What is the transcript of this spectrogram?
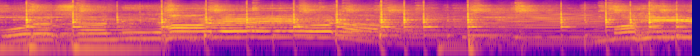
પુરુષની હરે ઓલા. મહિડા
